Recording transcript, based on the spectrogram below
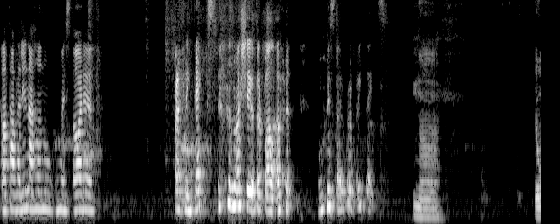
ela estava ali narrando uma história para frentex? não achei outra palavra. Uma história para frentex. Não. Eu,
